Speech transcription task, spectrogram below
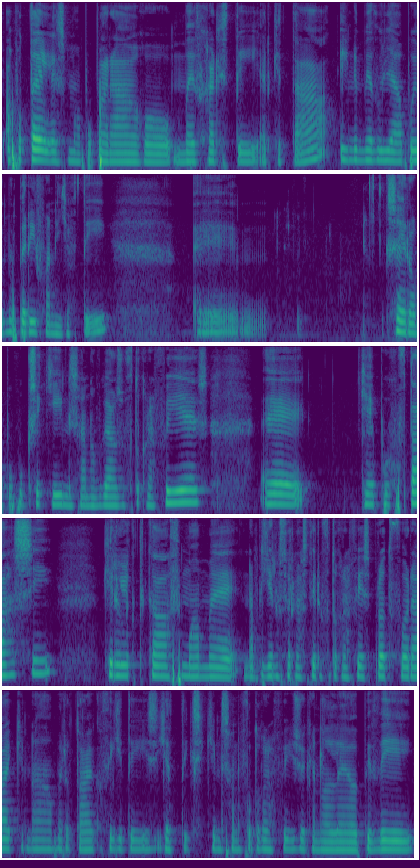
αποτέλεσμα που παράγω με ευχαριστεί αρκετά. Είναι μια δουλειά που είμαι περήφανη για αυτή. Ε, ξέρω από πού ξεκίνησα να βγάζω φωτογραφίες ε, και που έχω φτάσει. Κυριολεκτικά θυμάμαι να πηγαίνω στο εργαστήριο φωτογραφίες πρώτη φορά και να με ρωτάει ο καθηγητής γιατί ξεκίνησα να φωτογραφίζω και να λέω επειδή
